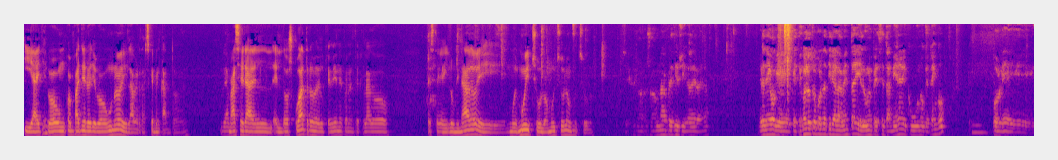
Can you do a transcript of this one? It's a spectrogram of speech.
y ahí llevó un compañero, llevó uno y la verdad es que me encantó. ¿eh? Además era el, el 2.4, el que viene con el teclado este iluminado y muy, muy chulo, muy chulo, muy chulo. Sí, son, una preciosidad, de verdad. Yo digo que, que tengo el otro portátil a la venta y el UMPC también, el Q1 que tengo. Porque,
